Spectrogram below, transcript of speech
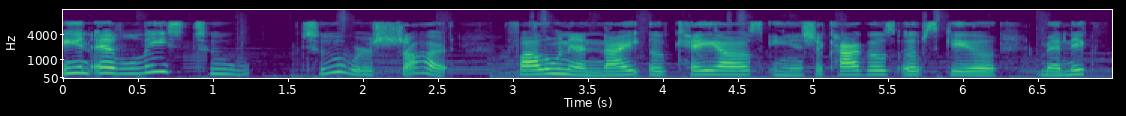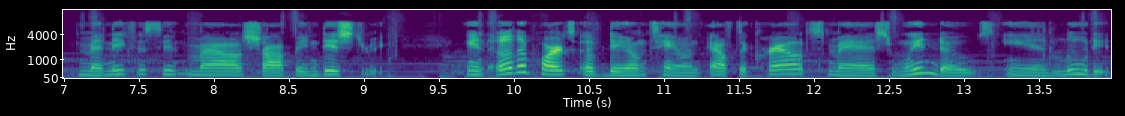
and at least two two were shot following a night of chaos in Chicago's upscale magnif- magnificent Mile shopping district. In other parts of downtown, after crowds smashed windows and looted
